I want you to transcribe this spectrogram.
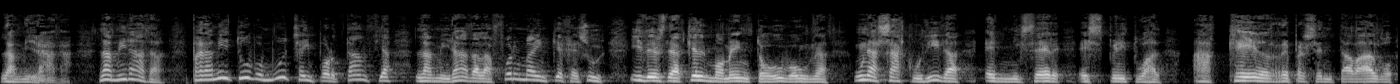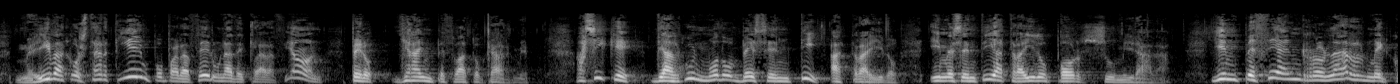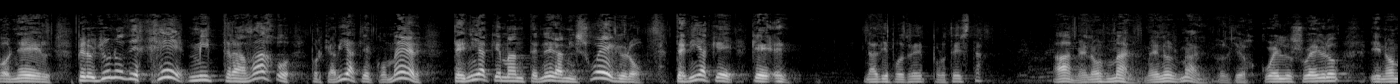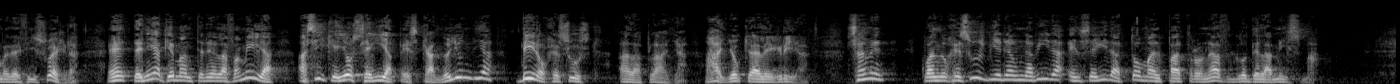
La mirada, la mirada. Para mí tuvo mucha importancia la mirada, la forma en que Jesús, y desde aquel momento hubo una, una sacudida en mi ser espiritual. Aquel representaba algo. Me iba a costar tiempo para hacer una declaración, pero ya empezó a tocarme. Así que, de algún modo, me sentí atraído, y me sentí atraído por su mirada y empecé a enrolarme con él. Pero yo no dejé mi trabajo porque había que comer, tenía que mantener a mi suegro, tenía que... que eh, ¿Nadie protesta? Ah, menos mal, menos mal, porque os cuelo suegro y no me decís suegra. ¿eh? Tenía que mantener la familia, así que yo seguía pescando. Y un día vino Jesús a la playa. ¡Ay, yo qué alegría! ¿Saben? Cuando Jesús viene a una vida, enseguida toma el patronazgo de la misma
